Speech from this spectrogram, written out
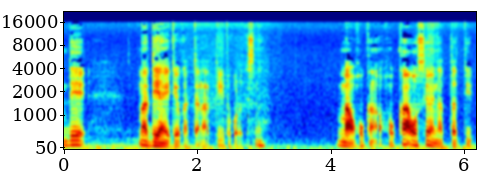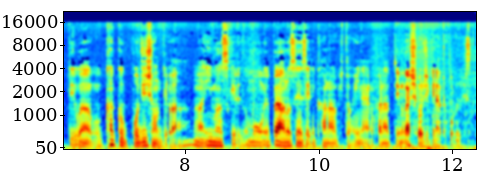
で、まあ出会えてよかったなっていうところですね。まあ他、他お世話になったって言っては、各ポジションでは、まあいますけれども、やっぱりあの先生にかなう人はいないのかなっていうのが正直なところですね。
